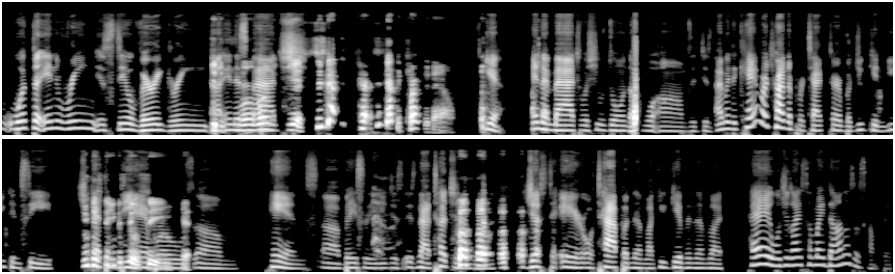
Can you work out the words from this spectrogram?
what the in ring is still very green uh, in this match. Yeah, she's got the she's got the character now. Yeah, in the match when she was doing the four arms, it just I mean the camera trying to protect her, but you can you can see you can, you can still see yeah. um hands. Uh, basically, you just it's not touching them just to air or tapping them like you giving them like, hey, would you like some McDonald's or something?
